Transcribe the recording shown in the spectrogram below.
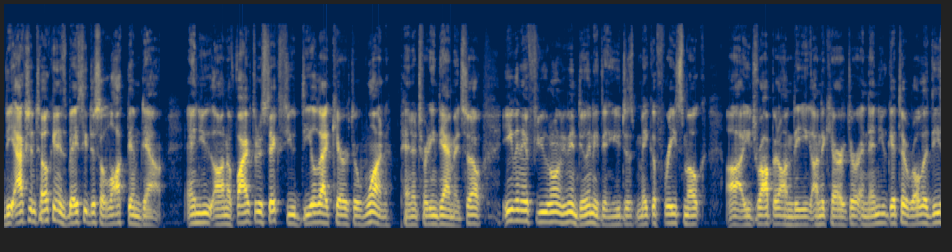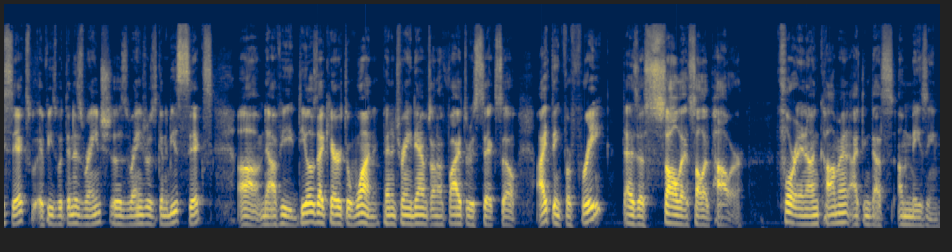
the action token is basically just to lock them down. And you on a 5 through 6, you deal that character 1 penetrating damage. So even if you don't even do anything, you just make a free smoke uh, you drop it on the on the character, and then you get to roll a d6 if he's within his range. So his range was going to be a six. Um, now, if he deals that character one penetrating damage on a five through six, so I think for free that is a solid solid power for an uncommon. I think that's amazing.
